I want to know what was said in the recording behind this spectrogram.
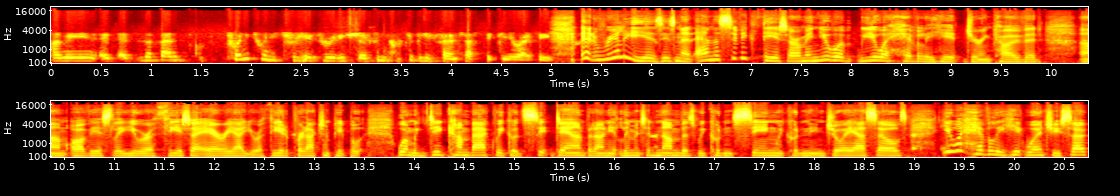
I mean, it, fan. 2023 is really shaping up to be a fantastic year. I think. It really is, isn't it? And the Civic Theatre. I mean, you were you were heavily hit during COVID. Um, obviously, you were a theatre area. You were a theatre production. People, when we did come back, we could sit down, but only at limited numbers. We couldn't sing. We couldn't enjoy ourselves. You were heavily hit, weren't you? So,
